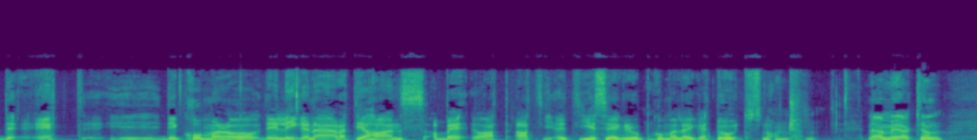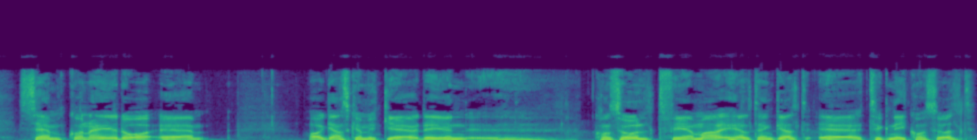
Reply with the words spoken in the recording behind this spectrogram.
det, ett, det, kommer att, det ligger nära till hans att, att ett JC Group kommer att lägga ett bud snart. Nej men jag kan, Semcon är ju då, eh, har ganska mycket, det är ju en eh, konsultfirma helt enkelt, eh, teknikkonsult.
